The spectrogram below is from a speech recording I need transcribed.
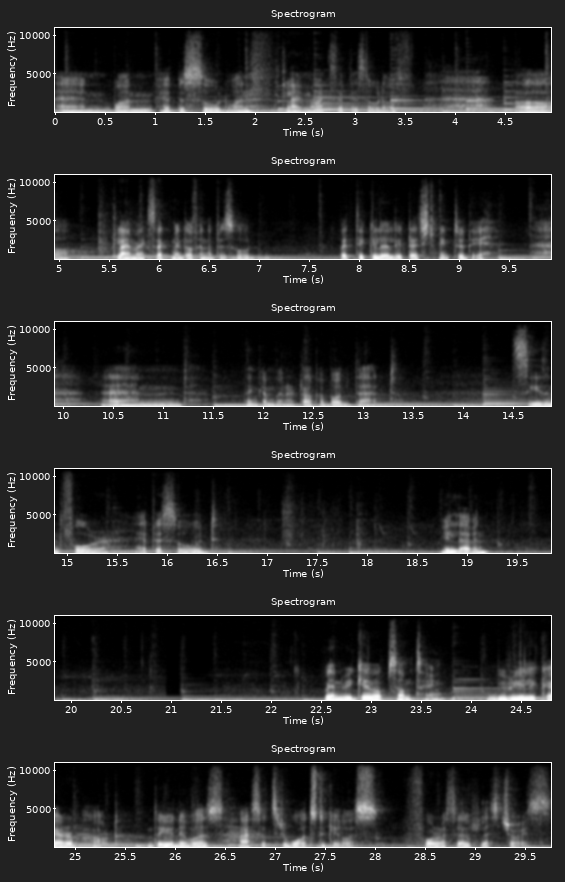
and one episode, one climax episode of uh, climax segment of an episode particularly touched me today and think I'm going to talk about that. Season 4, episode 11. When we give up something we really care about, the universe has its rewards to give us for a selfless choice.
